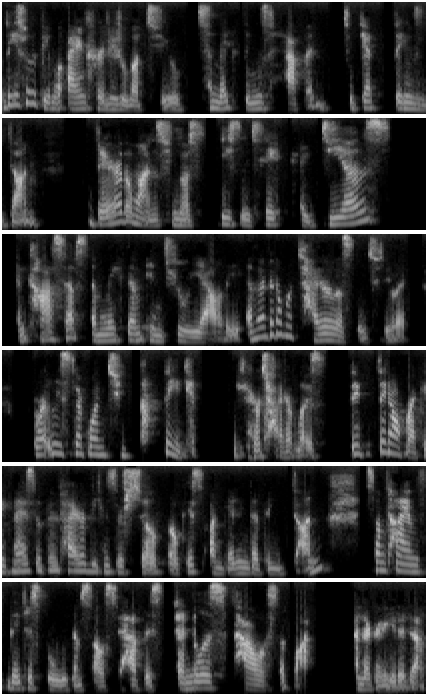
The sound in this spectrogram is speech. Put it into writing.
these are the people I encourage you to look to to make things happen, to get things done. They're the ones who most easily take ideas and concepts and make them into reality. And they're going to work tirelessly to do it. Or at least they're going to think they're tireless. They, they don't recognize that they're tired because they're so focused on getting the thing done. Sometimes they just believe themselves to have this endless power supply and they're going to get it done.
